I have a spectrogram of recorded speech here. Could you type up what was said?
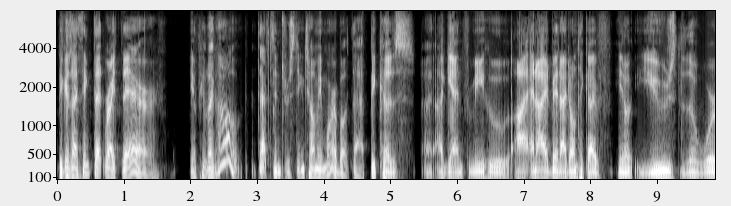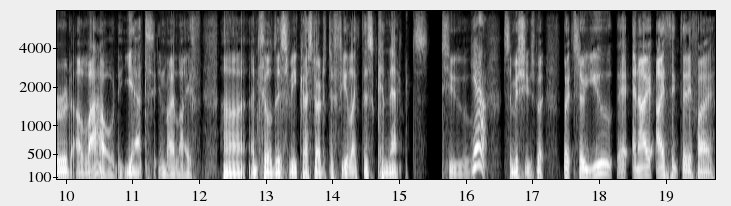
because I think that right there, you know, people are like, oh, that's interesting. Tell me more about that. Because uh, again, for me, who I and I admit, I don't think I've you know used the word aloud yet in my life uh, until this week. I started to feel like this connects to yeah. some issues. But but so you and I I think that if I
